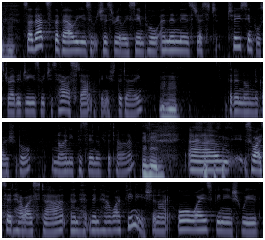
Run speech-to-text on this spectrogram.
Mm-hmm. So that's the values, which is really simple. And then there's just two simple strategies, which is how I start and finish the day, mm-hmm. that are non negotiable 90% of the time. Mm-hmm. Um, so I said how I start and then how I finish. And I always finish with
